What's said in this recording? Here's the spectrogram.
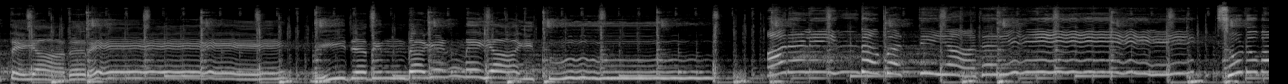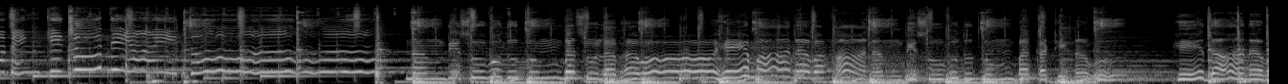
ಹಣತೆಯಾದರೆ ಬೀಜದಿಂದ ಎಣ್ಣೆಯಾಯಿತು. ಅರಳಿಯಿಂದ ಬತ್ತಿಯಾದರೆ ಸುಡುವ ಬೆಂಕಿ ಜ್ಯೋತಿಯಾಯಿತು. ನಂದಿಸುವುದು ತುಂಬ ಸುಲಭವೋ? ಹೇ ಮಾನವ ಆನಂದಿಸುವುದು ತುಂಬ ಕಠಿಣವೋ? ಹೇ ದಾನವ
